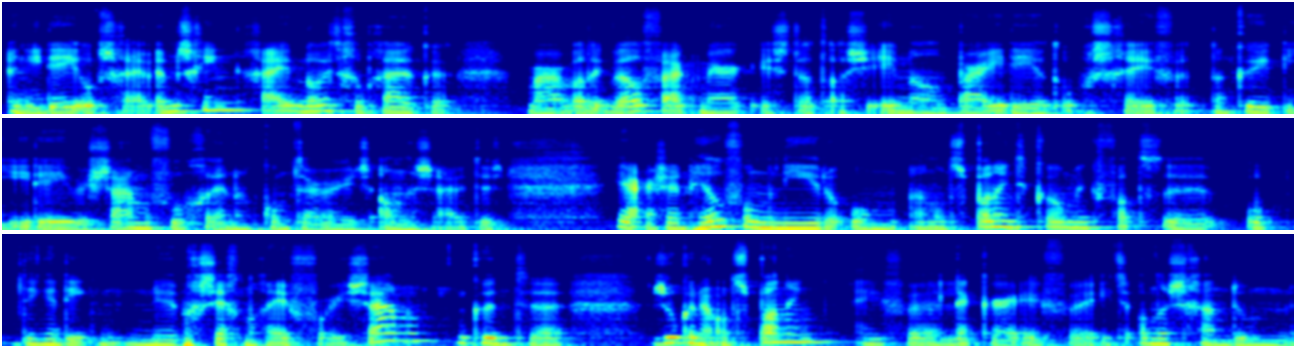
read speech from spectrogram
een idee opschrijven. En misschien ga je het nooit gebruiken. Maar wat ik wel vaak merk is dat als je eenmaal een paar ideeën hebt opgeschreven, dan kun je die ideeën weer samenvoegen en dan komt daar weer iets anders uit. Dus ja, er zijn heel veel manieren om aan ontspanning te komen. Ik vat uh, op dingen die ik nu heb gezegd nog even voor je samen. Je kunt uh, zoeken naar ontspanning, even lekker even iets anders gaan doen.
